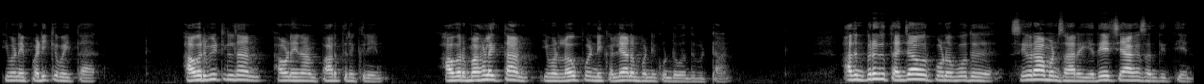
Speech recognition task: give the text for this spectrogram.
இவனை படிக்க வைத்தார். அவர் வீட்டில்தான் அவனை நான் பார்த்திருக்கிறேன். அவர் மகளைத்தான் இவன் லவ் பண்ணி கல்யாணம் பண்ணி கொண்டு வந்து விட்டான். அதன் பிறகு தஞ்சாவூர் போனபோது சிவராமன் சாரை எதேச்சியாக சந்தித்தேன்.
